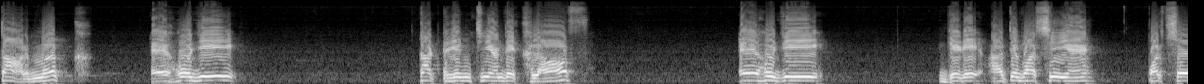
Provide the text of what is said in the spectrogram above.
ਧਾਰਮਿਕ, ਇਹੋ ਜੀ ਘੱਟ ਗਿਣਤੀਆਂ ਦੇ ਖਿਲਾਫ ਇਹੋ ਜੀ ਜਿਹੜੇ ਆਦਿਵਾਸੀ ਹੈ, ਪਰਸੋਂ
